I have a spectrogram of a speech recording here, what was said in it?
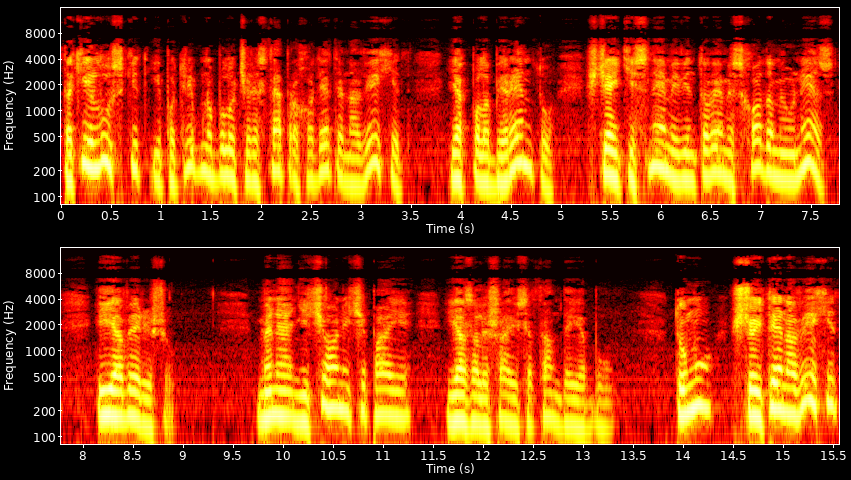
такий лускіт, і потрібно було через те проходити на вихід, як по лабіринту, ще й тісними вінтовими сходами вниз, і я вирішив. Мене нічого не чіпає, я залишаюся там, де я був. Тому, що йти на вихід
